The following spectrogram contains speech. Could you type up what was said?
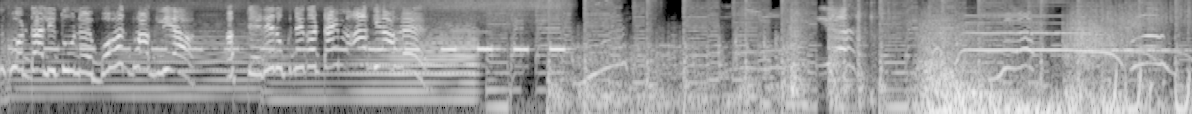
ज़मीन खोद डाली तूने बहुत भाग लिया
